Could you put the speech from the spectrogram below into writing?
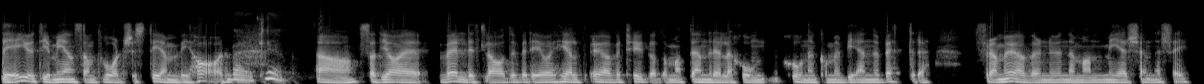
Det är ju ett gemensamt vårdsystem vi har. Verkligen. Ja, så att jag är väldigt glad över det och är helt övertygad om att den relationen kommer bli ännu bättre framöver nu när man mer känner sig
